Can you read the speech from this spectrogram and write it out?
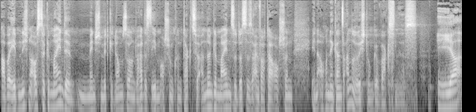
aber eben nicht nur aus der Gemeinde Menschen mitgenommen, sondern du hattest eben auch schon Kontakt zu anderen Gemeinden, sodass es einfach da auch schon in auch in eine ganz andere Richtung gewachsen ist. Ja,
